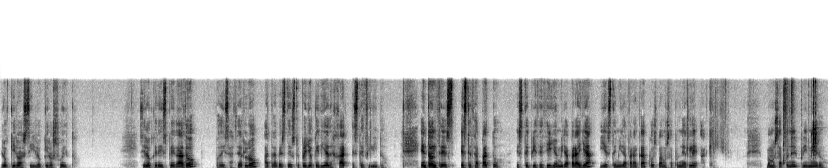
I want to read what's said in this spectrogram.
lo quiero así, lo quiero suelto. Si lo queréis pegado, podéis hacerlo a través de esto, pero yo quería dejar este filito. Entonces, este zapato, este piececillo mira para allá y este mira para acá, pues vamos a ponerle aquí. Vamos a poner primero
